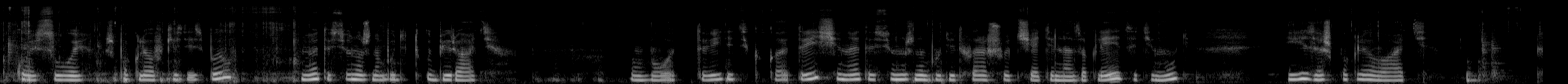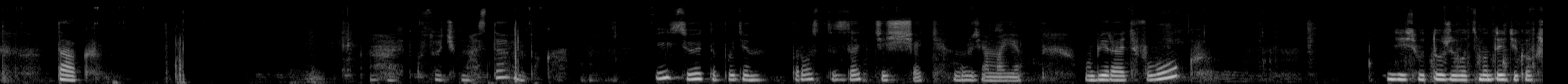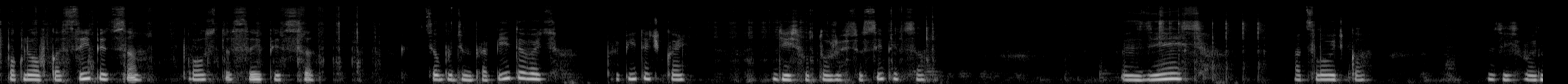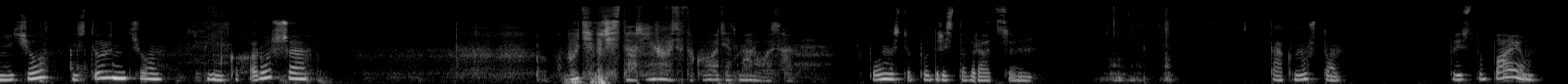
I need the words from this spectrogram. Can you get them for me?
Какой слой шпаклевки здесь был. Но это все нужно будет убирать. Вот, видите, какая трещина. Это все нужно будет хорошо, тщательно заклеить, затянуть и зашпаклевать. Так, этот кусочек мы оставим пока. И все это будем просто зачищать, друзья мои. Убирать флок. Здесь вот тоже, вот смотрите, как шпаклевка сыпется. Просто сыпется. Все будем пропитывать пропиточкой. Здесь вот тоже все сыпется. Здесь отслойка. Здесь вроде ничего. Здесь тоже ничего. Спинка хорошая. Будем реставрировать вот такого Дед Мороза. Полностью под реставрацию. Так, ну что, приступаем.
